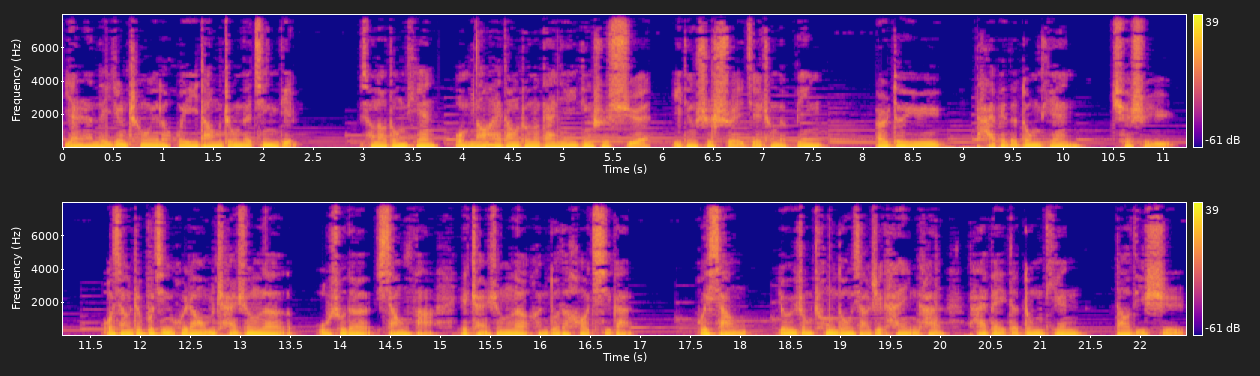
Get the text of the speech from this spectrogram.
俨然的已经成为了回忆当中的经典。想到冬天，我们脑海当中的概念一定是雪。一定是水结成的冰，而对于台北的冬天却是雨。我想，这不仅会让我们产生了无数的想法，也产生了很多的好奇感，会想有一种冲动想去看一看台北的冬天到底是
